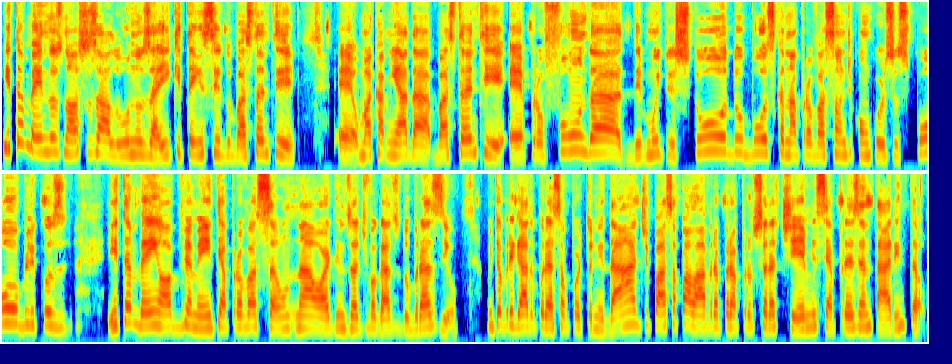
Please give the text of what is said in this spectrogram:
e também nos nossos alunos aí, que tem sido bastante, é, uma caminhada bastante é, profunda, de muito estudo, busca na aprovação de concursos públicos, e também, obviamente, aprovação na Ordem dos Advogados do Brasil. Muito obrigada por essa oportunidade. Passo a palavra para a professora Tieme se apresentar, então.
